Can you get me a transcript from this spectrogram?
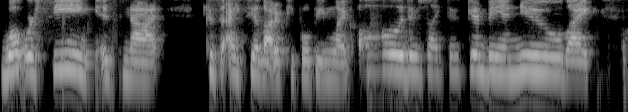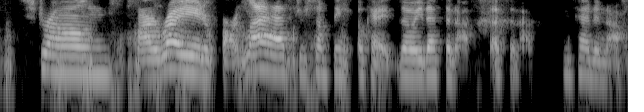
what we're seeing is not because I see a lot of people being like, oh, there's like there's gonna be a new like strong far right or far left or something. Okay, Zoe, that's enough. That's enough. We've had enough.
